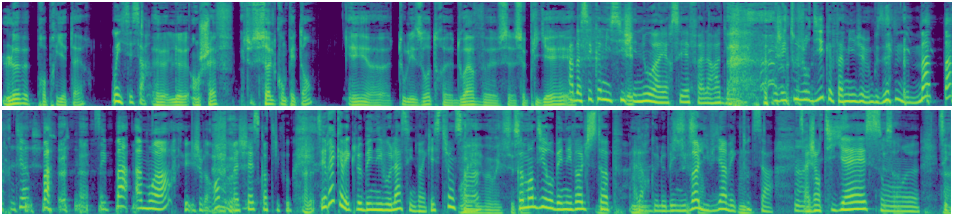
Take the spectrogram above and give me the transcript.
le propriétaire, Oui, c'est ça. euh, le en chef, seul compétent, et euh, tous les autres doivent euh, se, se plier. Ah bah c'est comme ici Et- chez nous à RCF à la radio. J'ai toujours dit que Famille Je vous aime ne m'appartient pas. C'est pas à moi. Je rends ma chaise quand il faut. Voilà. C'est vrai qu'avec le bénévolat, c'est une vraie question ça. oui, hein. oui, oui, c'est ça. Comment dire au bénévole stop Mm. alors que le C'est bénévole il vient avec Mm. toute sa, sa gentillesse, son, C'est ça. euh, c'est Ah ouais.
